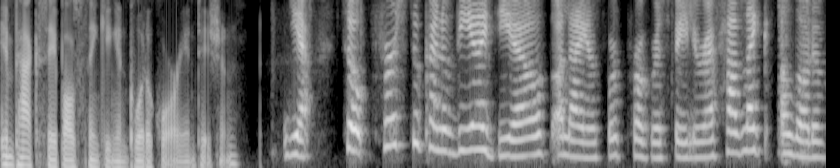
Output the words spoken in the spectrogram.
impact CEPAL's thinking and political orientation? Yeah. So first to kind of the idea of Alliance for Progress failure, I've had like a lot of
